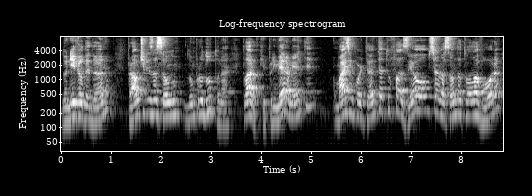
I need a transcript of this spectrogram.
do nível de dano para a utilização de um, produto, né? Claro que primeiramente o mais importante é tu fazer a observação da tua lavoura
